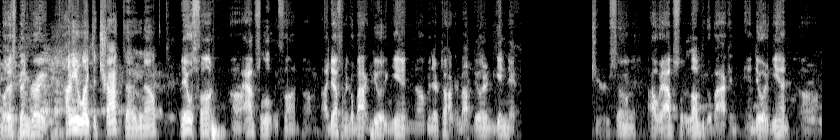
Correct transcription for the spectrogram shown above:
but it's been great. How do you like the track though? You know, It was fun, uh, absolutely fun. Um, I definitely go back and do it again. Um, and they're talking about doing it again next year, so Mhm. I would absolutely love to go back and, and do it again. Um,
